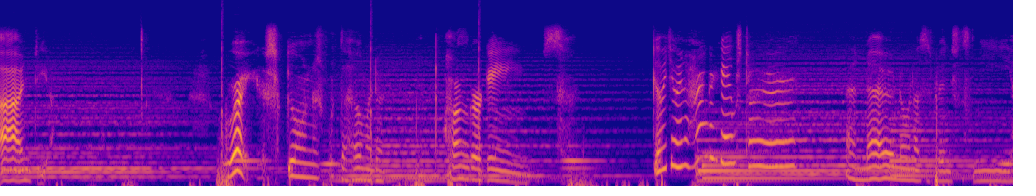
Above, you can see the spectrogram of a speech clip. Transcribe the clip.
And yeah. Right, let's go on. What the hell am I doing? Hunger Games. Go be doing a Hunger Games tour. And no, no one else is playing, it's just me.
